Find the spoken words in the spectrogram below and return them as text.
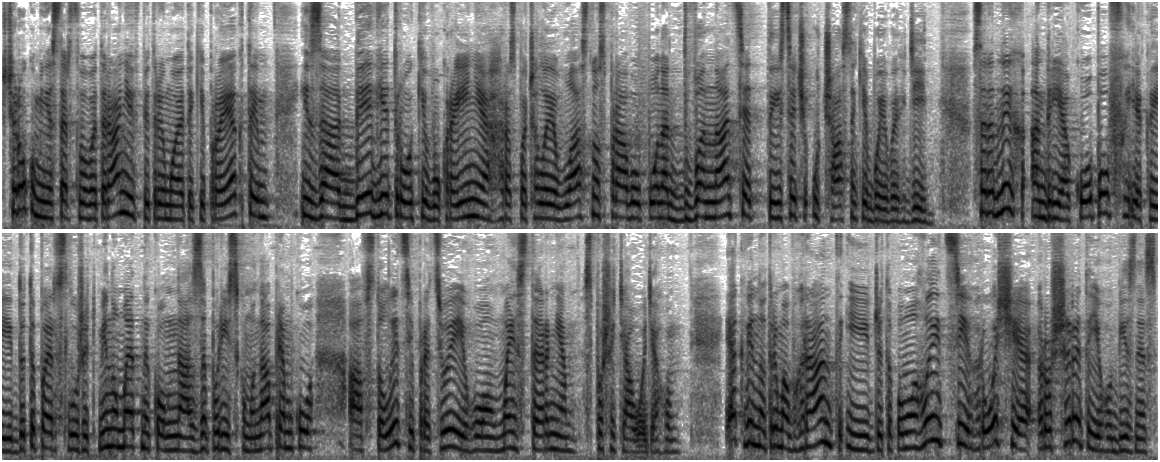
Щороку Міністерство ветеранів підтримує такі проекти. І за 9 років в Україні розпочали власну справу понад 12 тисяч учасників бойових дій. Серед них Андрій Акопов, який дотепер служить мінометником на запорізькому напрямку. А в столиці працює його майстерня з пошиття одягу. Як він отримав грант і чи допомогли ці гроші розширити його бізнес?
